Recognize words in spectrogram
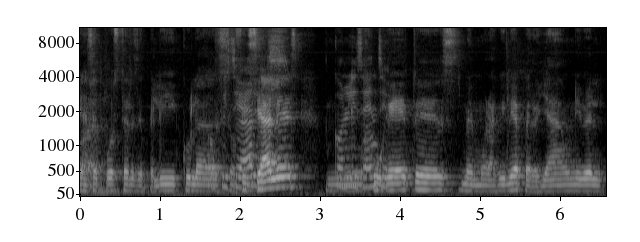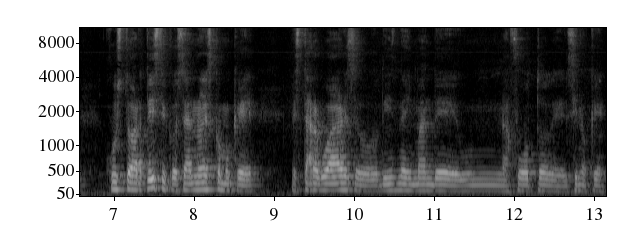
Que hace pósters de películas oficiales, con mm, juguetes, memorabilia, pero ya a un nivel justo artístico. O sea, no es como que Star Wars o Disney mande una foto de, sino que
